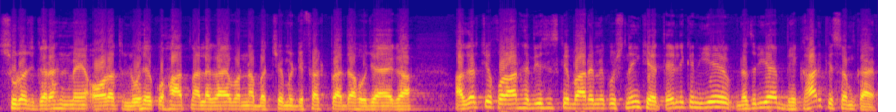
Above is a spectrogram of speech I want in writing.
सूरज ग्रहण में औरत लोहे को हाथ ना लगाए, वरना बच्चे में डिफेक्ट पैदा हो जाएगा। अगरचे कुरान हदीस इसके बारे में कुछ नहीं कहते, लेकिन ये नज़रिया बेकार किस्म का है।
